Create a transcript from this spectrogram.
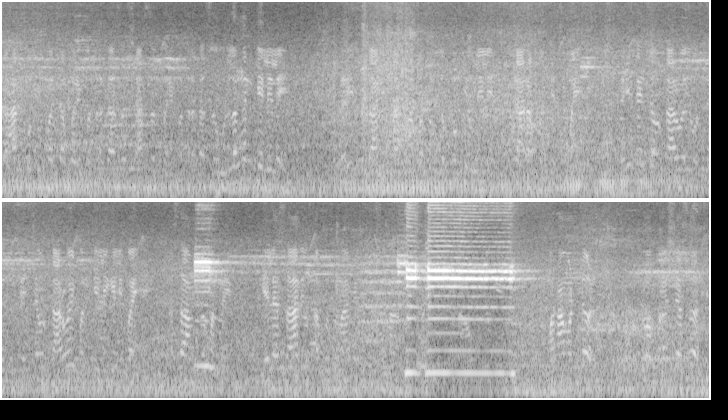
लहान कुटुंबाच्या परिपत्रकाचं शासन परिपत्रकाचं उल्लंघन केलेलं आहे. तरी सुद्धा आणि शासनापासून लपून ठेवलेले आहे. म्हणजे चार आपण त्याची माहिती तरी त्यांच्यावर कारवाई होत नाही. तर त्यांच्यावर कारवाई पण केली गेली पाहिजे असं आमचं म्हणणं आहे. गेल्या सहा दिवसापासून आम्ही महामंडळ किंवा प्रशासन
